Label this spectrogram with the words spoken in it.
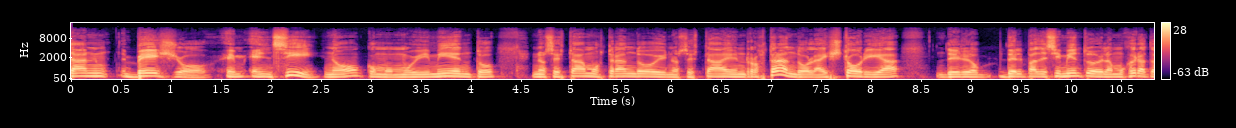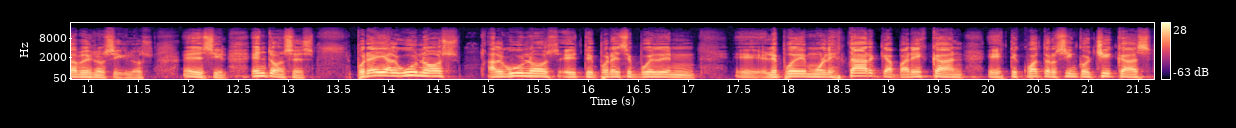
tan bello en, sí, ¿no? Como movimiento, nos está mostrando y nos está enrostrando la historia del padecimiento de la mujer a través de los siglos. Es decir, entonces, por ahí algunos, algunos, este, por ahí se pueden, eh, le puede molestar que aparezcan este, cuatro o cinco chicas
